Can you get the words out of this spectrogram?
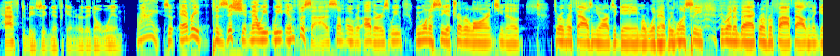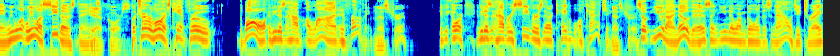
Have to be significant, or they don't win. Right. So every position now we, we emphasize some over others. We we want to see a Trevor Lawrence, you know, throw over a thousand yards a game or whatever. We want to see the running back run for five thousand a game. We want we want to see those things. Yeah, of course. But Trevor Lawrence can't throw the ball if he doesn't have a line in front of him. That's true. If he, or if he doesn't have receivers that are capable of catching. That's true. So you and I know this, and you know where I'm going with this analogy, Trey.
